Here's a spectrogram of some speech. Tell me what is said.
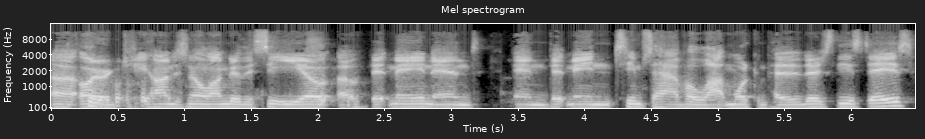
uh, or Jihan is no longer the CEO of Bitmain, and and Bitmain seems to have a lot more competitors these days.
